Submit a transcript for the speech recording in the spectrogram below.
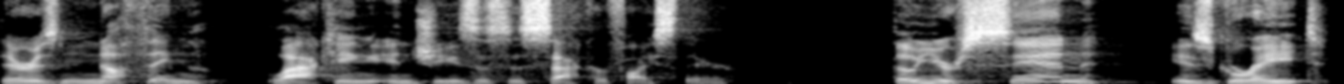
There is nothing lacking in Jesus' sacrifice there. Though your sin is great,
